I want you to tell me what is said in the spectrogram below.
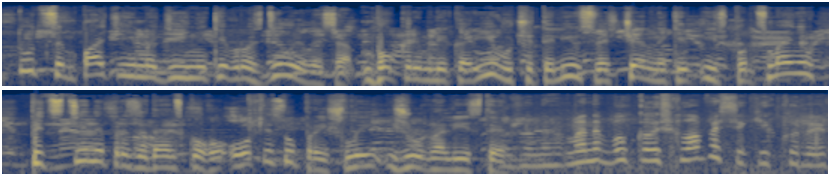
тут симпатії медійників розділилися, бо крім лікарів, учителів, священників і спортсменів, під стіни президентського офісу прийшли і журналісти. У мене був колись хлопець, який курив.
